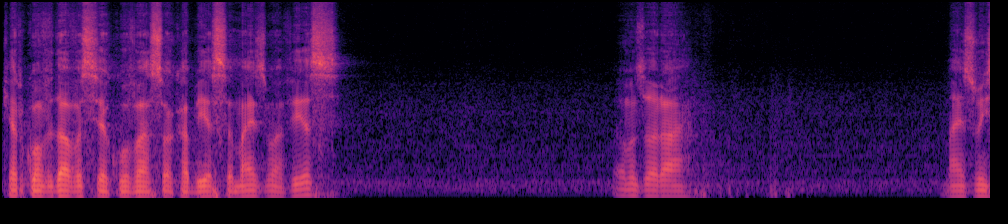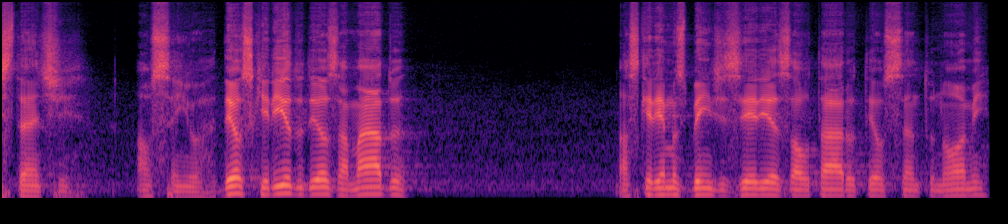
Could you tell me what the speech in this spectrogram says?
Quero convidar você a curvar sua cabeça mais uma vez. Vamos orar mais um instante ao Senhor. Deus querido, Deus amado, nós queremos bendizer e exaltar o teu santo nome.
